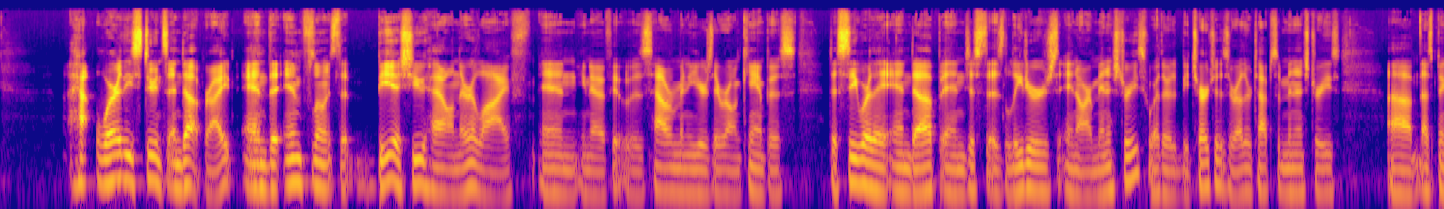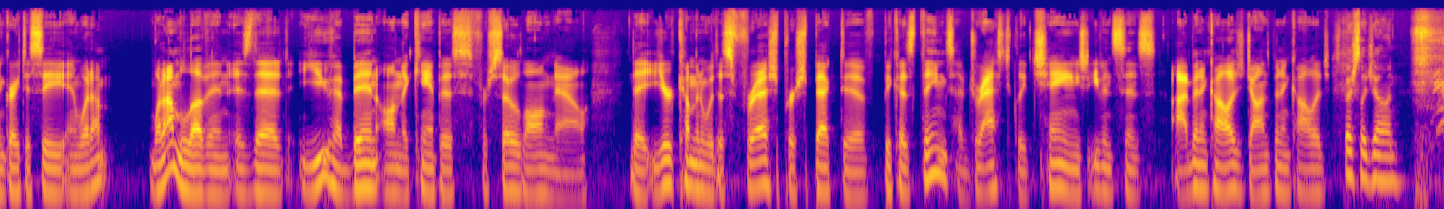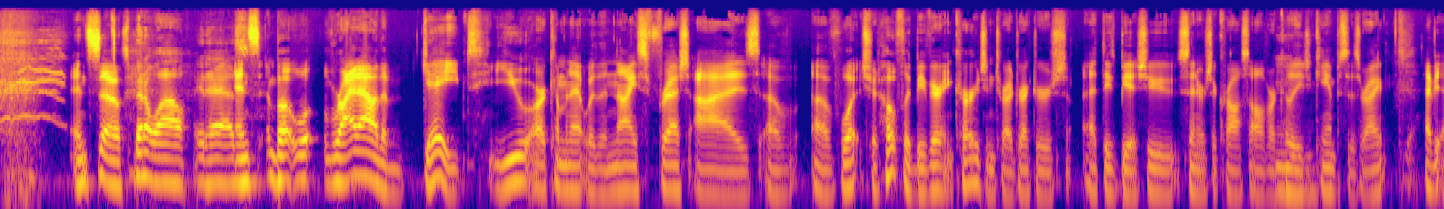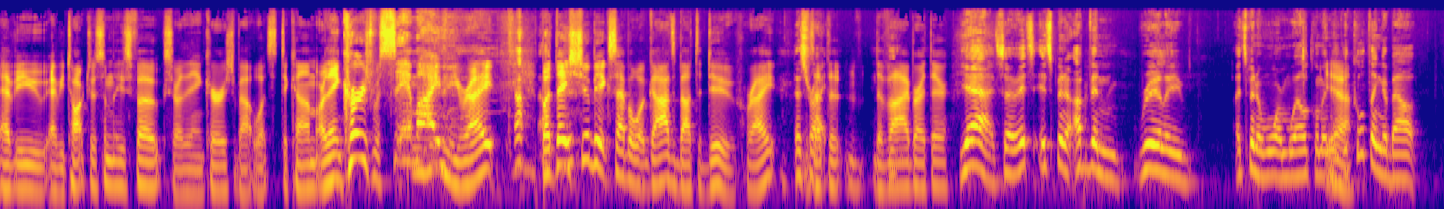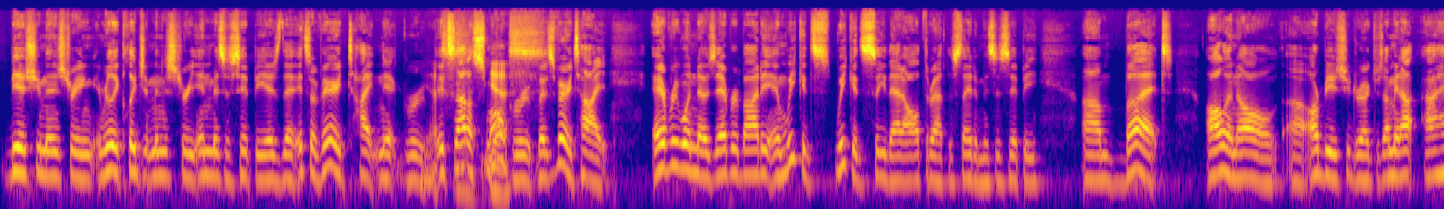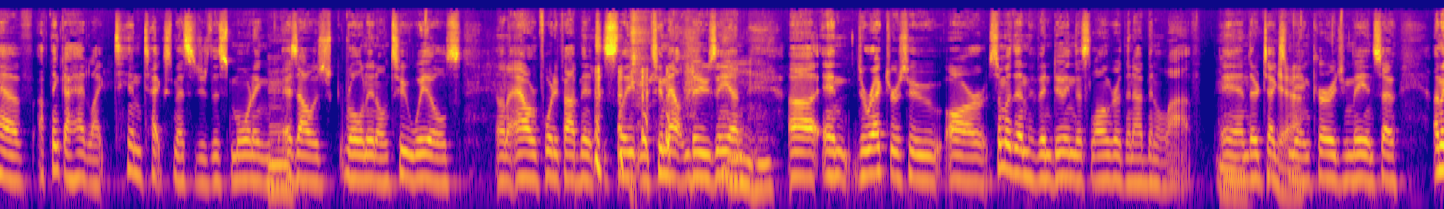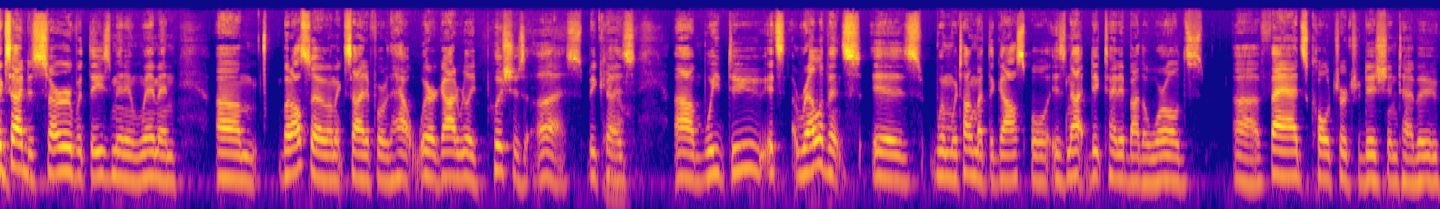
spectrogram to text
how, where these students end up, right? And the influence that BSU had on their life, and you know, if it was however many years they were on campus, to see where they end up, and just as leaders in our ministries, whether it be churches or other types of ministries, um, that's been great to see. And what I'm what I'm loving is that you have been on the campus for so long now that you're coming with this fresh perspective because things have drastically changed even since I've been in college, John's been in college. Especially John. And so It's been a while. It has. and but w- right out of the gate, you are coming out with a nice, fresh eyes of of what should hopefully be very encouraging to our directors at these BSU centers across all of our collegiate mm-hmm. campuses. Right? Have you have you have you talked to some of these folks? Are they encouraged about what's to come? Are they encouraged with Sam Ivy? Right? but they should be excited about what God's about to do. Right? That's Is right. That the the vibe right there. Yeah, so it's it's been I've been really it's been a warm welcome, and Yeah. the cool thing about BSU ministry and really collegiate ministry in Mississippi is that it's a very tight knit group. Yes. It's not a small Yes. group, but it's very tight. Everyone knows everybody, and we could we could see that all throughout the state of Mississippi. Um, but all in all, uh, our BSU directors. I mean, I, I have I think I had like ten text messages this morning as I was rolling in on two wheels on an hour and 45 minutes of sleep and two Mountain Dews in. Uh, and directors who are, some of them have been doing this longer than I've been alive. And they're texting me, encouraging me. And so I'm excited to serve with these men and women. Um, but also, I'm excited for how, where God really pushes us because. Um, we do its relevance is when we're talking about the gospel is not dictated by the world's uh, fads, culture, tradition, taboo,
